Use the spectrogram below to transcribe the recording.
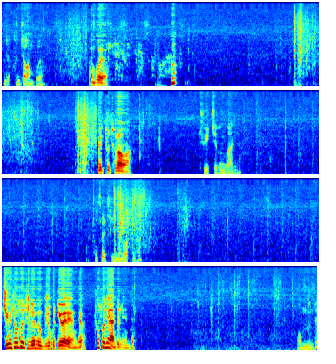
흔적, 흔적 안 보여? 안 보여. 왜 또 돌아와? 뒤에 찍은 거 아니야? 총소리 들리는 거 같기도? 지금 총소리 들리면 무조건 뛰어야 되는데요? 총소리는 안 들리는데? 없는데?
